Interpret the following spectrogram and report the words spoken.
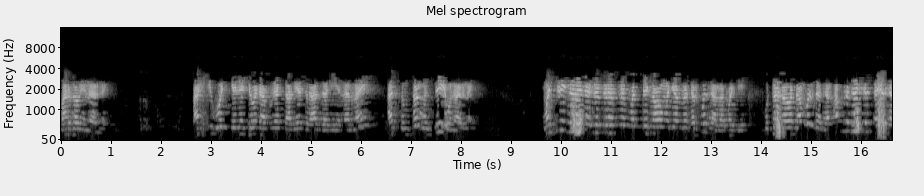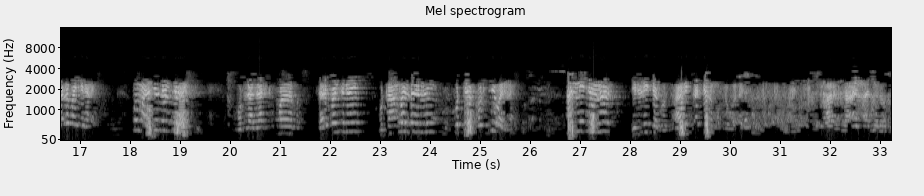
मार्गावर येणार नाही. आणि ही गोष्ट केल्याशिवाय आपल्या ताब्यात राजधानी येणार नाही आणि तुमचा मंत्री होणार नाही. मंत्री करायचं असेल तर आपल्या प्रत्येक गावामध्ये आपला सरपंच झाला पाहिजे. कुठल्या गावात आपण झाला? आपलं काहीतरी तयार झालं पाहिजे का नाही? मग महाराष्ट्र कुठला जात सरपंच नाही कुठला अंमलदार नाही कुठल्या खुर्चीवर नाही. आणि मी जाणार दिल्लीच्या आणि कशाला मोठं बोलायचं? काय माझ्या लोक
